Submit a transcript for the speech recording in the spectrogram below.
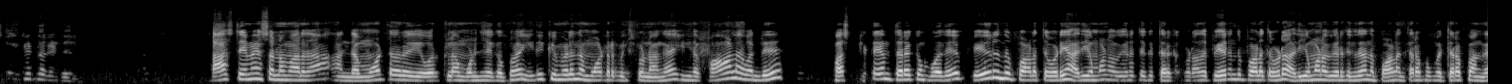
சைடா ரெண்டு. லாஸ்ட் டைமே சொன்ன மாதிரி தான் அந்த மோட்டர் ஒர்க்லாம் முடிஞ்சதுக்கப்புறம் இதுக்கு மேலே இந்த மோட்டர் ஃபிக்ஸ் பண்ணுவாங்க. இந்த பாலம் வந்து ஃபர்ஸ்ட் டைம் திறக்கும் போது பேருந்து பாலத்தை விடையும் அதிகமான உயரத்துக்கு திறக்கப்படாது. பேருந்து பாலத்தை விட அதிகமான உயரத்துக்கு தான் அந்த பாலம் திறப்பு திறப்பாங்க.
